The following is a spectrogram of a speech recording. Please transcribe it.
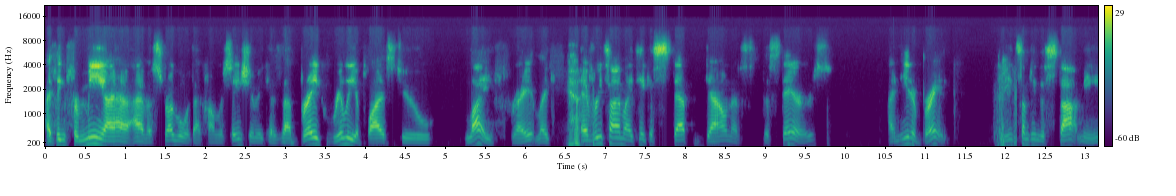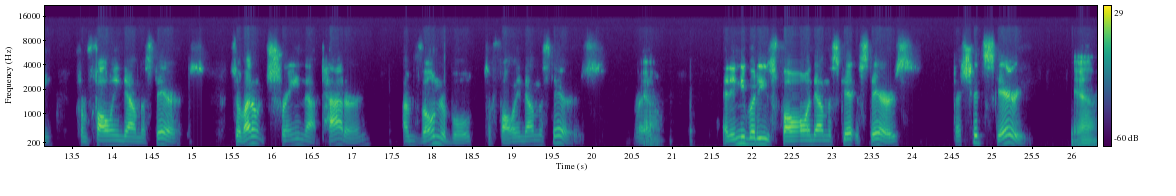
I think for me, I have, I have a struggle with that conversation because that brake really applies to life, right? Like Yeah. every time I take a step down of the stairs, I need a brake. I need something to stop me from falling down the stairs. So if I don't train that pattern, I'm vulnerable to falling down the stairs, right? Yeah. And anybody who's falling down the sca- stairs, that shit's scary. Yeah.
